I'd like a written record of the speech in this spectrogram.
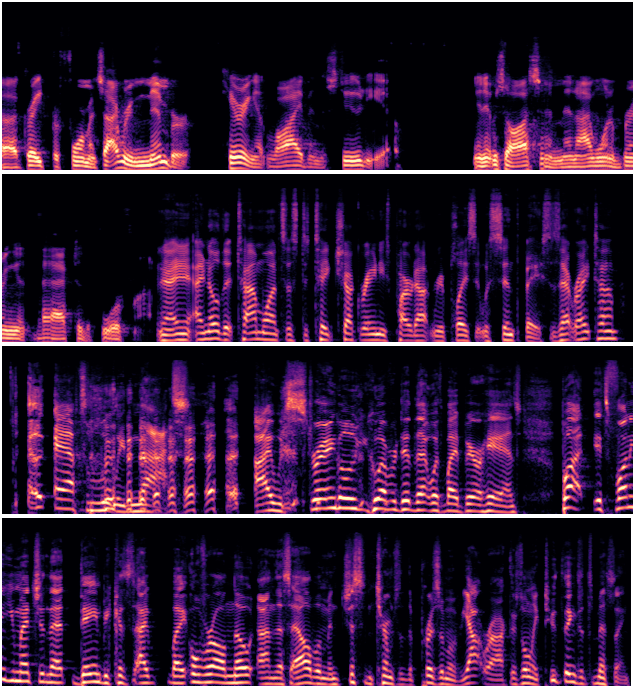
a great performance. I remember hearing it live in the studio and it was awesome. And I want to bring it back to the forefront. And I, I know that Tom wants us to take Chuck Rainey's part out and replace it with synth bass. Is that right, Tom? Uh, absolutely not. I would strangle whoever did that with my bare hands. But it's funny you mentioned that, Dane, because I my overall note on this album, and just in terms of the prism of yacht rock, there's only two things it's missing:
